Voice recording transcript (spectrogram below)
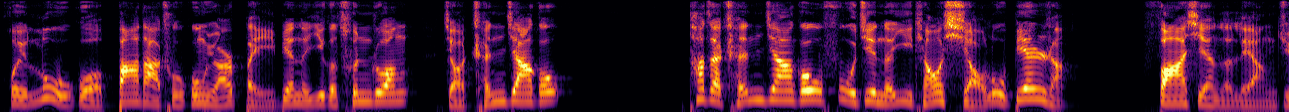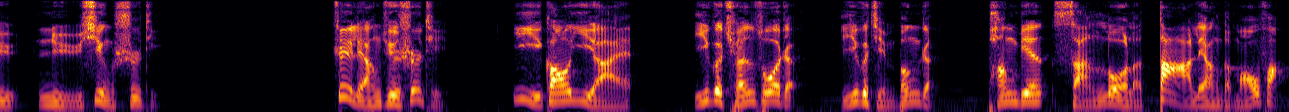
会路过八大处公园北边的一个村庄。叫陈家沟，他在陈家沟附近的一条小路边上，发现了两具女性尸体。这两具尸体，一高一矮，一个蜷缩着，一个紧绷着，旁边散落了大量的毛发，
